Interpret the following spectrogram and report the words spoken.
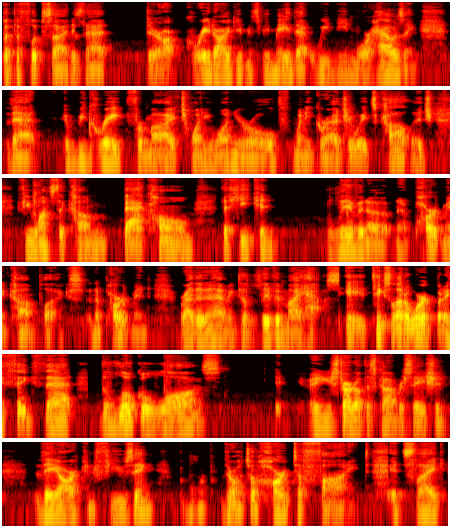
But the flip side is that there are great arguments to be made that we need more housing, that it would be great for my 21 year old when he graduates college, if he wants to come back home, that he can live in a, an apartment complex, an apartment, rather than having to live in my house. It, it takes a lot of work, but I think that the local laws, and you start off this conversation, they are confusing, they're also hard to find. It's like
